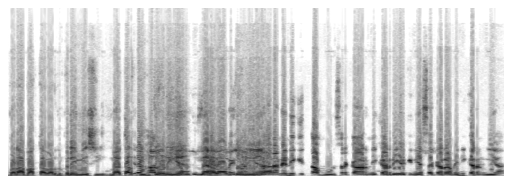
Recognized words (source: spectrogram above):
ਬੜਾ ਵਾਤਾਵਰਨ ਪ੍ਰੇਮੀ ਸੀ। ਮੈਂ ਧਰਤੀ ਬਚਾਉਣੀ ਆ ਮੈਂ ਹਵਾ ਬਚਾਉਣੀ ਆ। ਸਰਕਾਰਾਂ ਨੇ ਨਹੀਂ ਕੀਤਾ ਹੁਣ ਸਰਕਾਰ ਨਹੀਂ ਕਰ ਰਹੀ ਹੈ ਕਿੰਨੀਆਂ ਸਰਕਾਰਾਂ ਵੀ ਨਹੀਂ ਕਰਨਗੀਆਂ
